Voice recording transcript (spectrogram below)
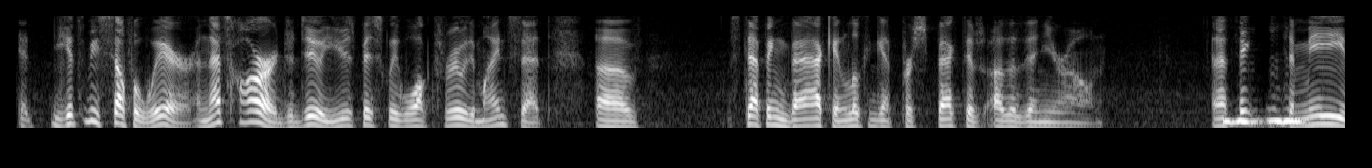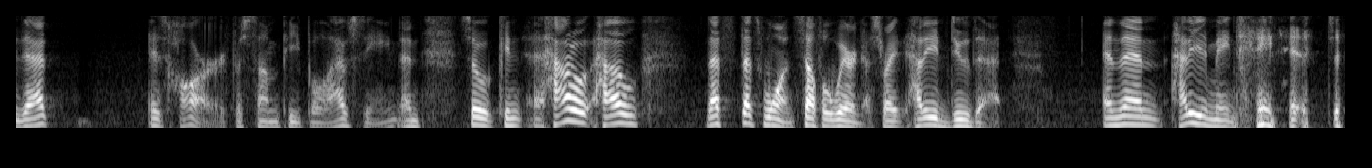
it, you get to be self-aware and that's hard to do. You just basically walk through the mindset of stepping back and looking at perspectives other than your own. And I mm-hmm, think to mm-hmm. me, that is hard for some people I've seen. And so can, how, do, how, that's, that's one, self-awareness, right? How do you do that? And then how do you maintain it?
